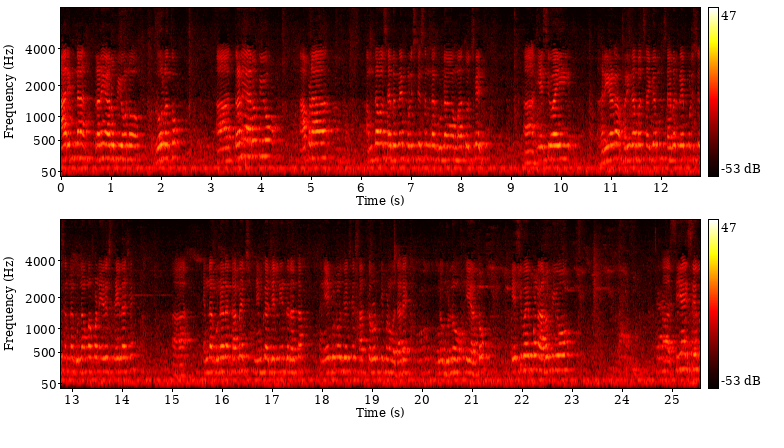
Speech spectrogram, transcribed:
આ રીતના ત્રણેય આરોપીઓનો રોલ હતો. ત્રણેય આરોપીઓ આપણા અમદાવાદ સાયબર ક્રાઇમ પોલીસ સ્ટેશનના ગુનામાં તો છે જ. એ સિવાય Haryana, Faridabad cyber cyber crime police સ્ટેશનના ગુનામાં પણ એરેસ્ટ થયેલા છે. એમના ગુનાના કામે જ નિમકા જેલની અંદર હતા અને એ ગુનો જે છે સાત કરોડથી પણ વધારે નો ગુનો એ હતો. એ સિવાય પણ આરોપીઓ સીઆઈ સેલ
